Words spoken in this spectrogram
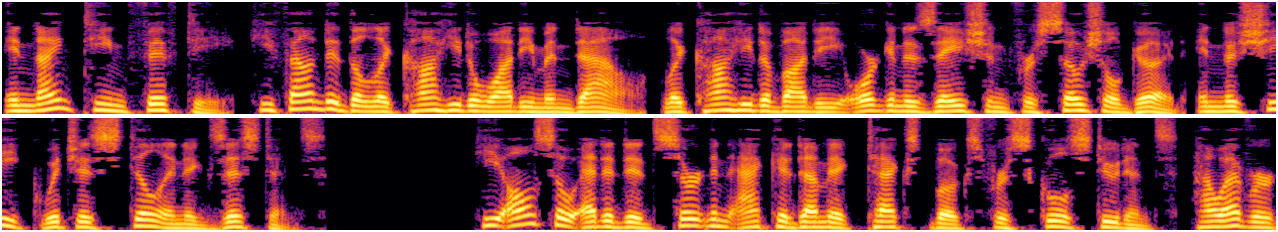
In 1950, he founded the Lokahitawadi Mandal, Lokahitavadi Organization for Social Good in Nashik which is still in existence. He also edited certain academic textbooks for school students, however,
